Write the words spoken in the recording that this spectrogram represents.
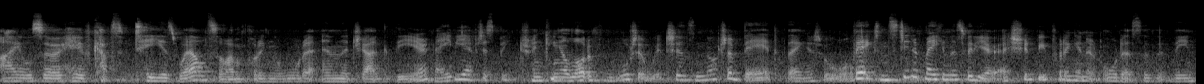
I also have cups of tea as well so I'm putting the water in the jug there. Maybe I've just been drinking a lot of water which is not a bad thing at all. In fact instead of making this video I should be putting in an order so that then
